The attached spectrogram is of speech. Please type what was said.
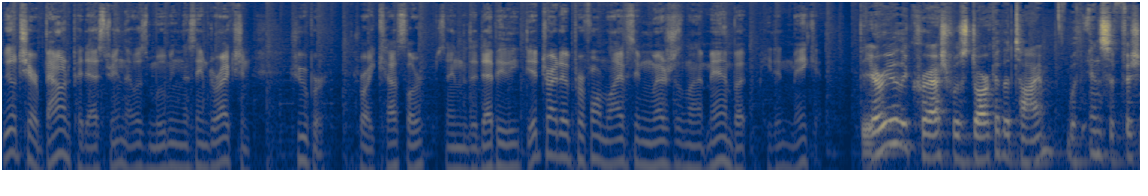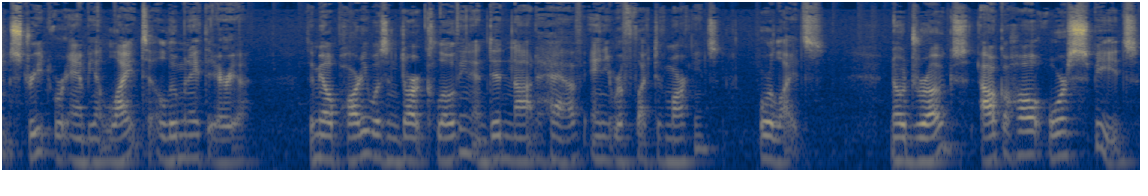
wheelchair-bound pedestrian that was moving in the same direction. Trooper Troy Kessler saying that the deputy did try to perform life-saving measures on that man, but he didn't make it. The area of the crash was dark at the time, with insufficient street or ambient light to illuminate the area. The male party was in dark clothing and did not have any reflective markings or lights. No drugs, alcohol, or speeds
